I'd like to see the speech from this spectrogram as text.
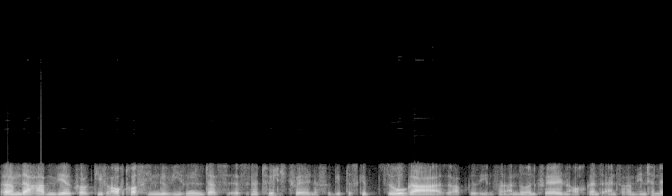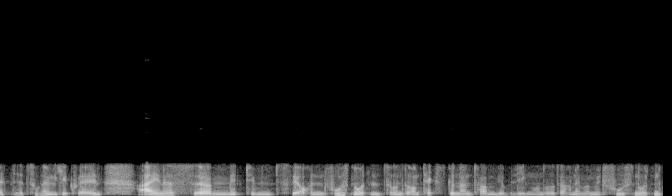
Ähm, da haben wir Korrektiv auch darauf hingewiesen, dass es natürlich Quellen dafür gibt. Es gibt sogar, also abgesehen von anderen Quellen, auch ganz einfach im Internet zugängliche unterschiedliche Quellen. Eines, äh, mit dem, das wir auch in den Fußnoten zu unserem Text genannt haben, wir belegen unsere Sachen immer mit Fußnoten,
